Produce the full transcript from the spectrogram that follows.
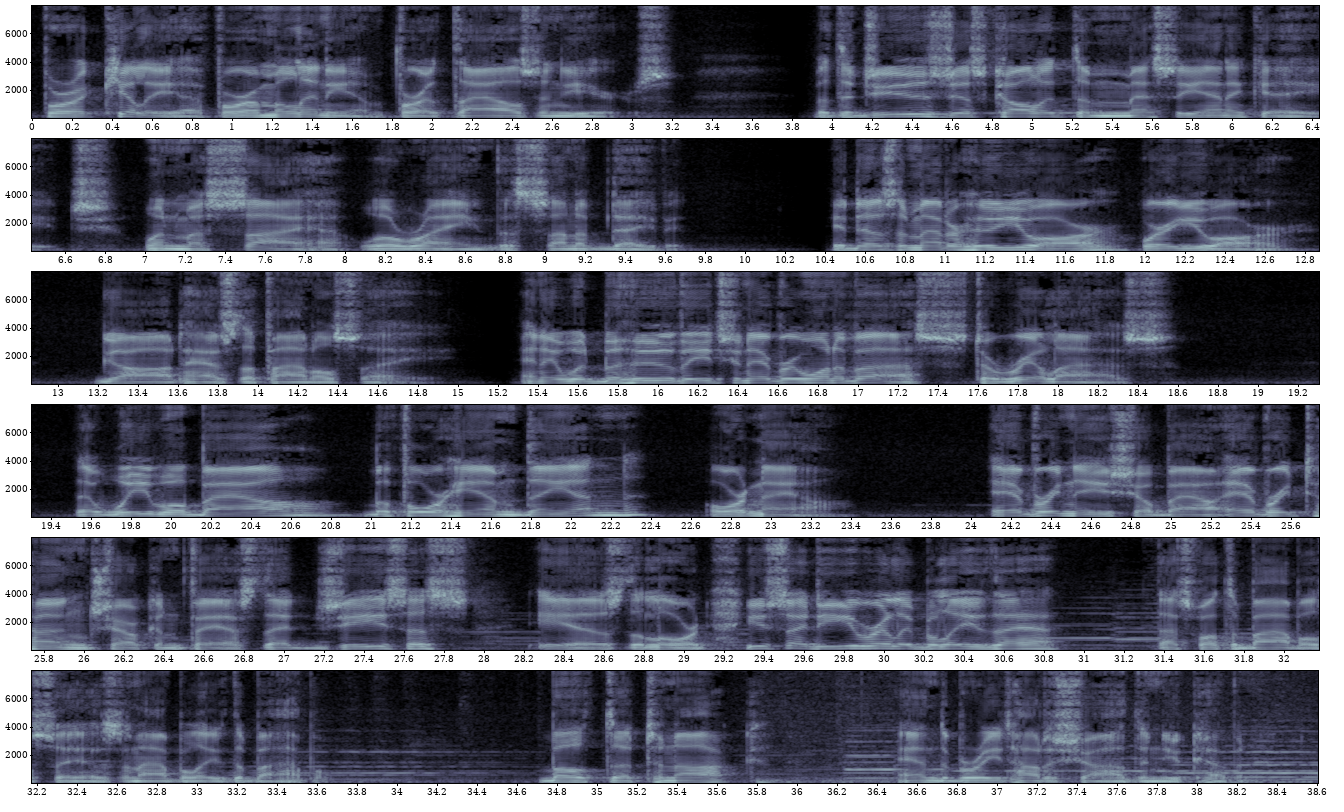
for a kilia, for a millennium, for a thousand years. But the Jews just call it the Messianic age, when Messiah will reign, the Son of David. It doesn't matter who you are, where you are, God has the final say. And it would behoove each and every one of us to realize that we will bow before him then or now Every knee shall bow, every tongue shall confess that Jesus is the Lord. You say, Do you really believe that? That's what the Bible says, and I believe the Bible. Both the Tanakh and the Brit Hadashah, the New Covenant.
